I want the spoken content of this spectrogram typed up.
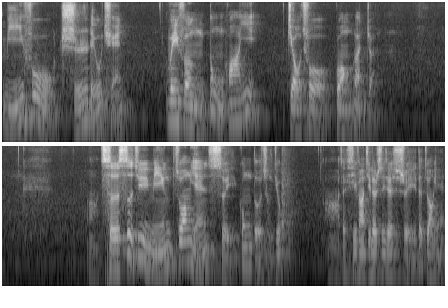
弥覆池流泉，微风动花叶，交错光乱转。啊，此四句名庄严水功德成就。啊，在西方极乐世界水的庄严。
